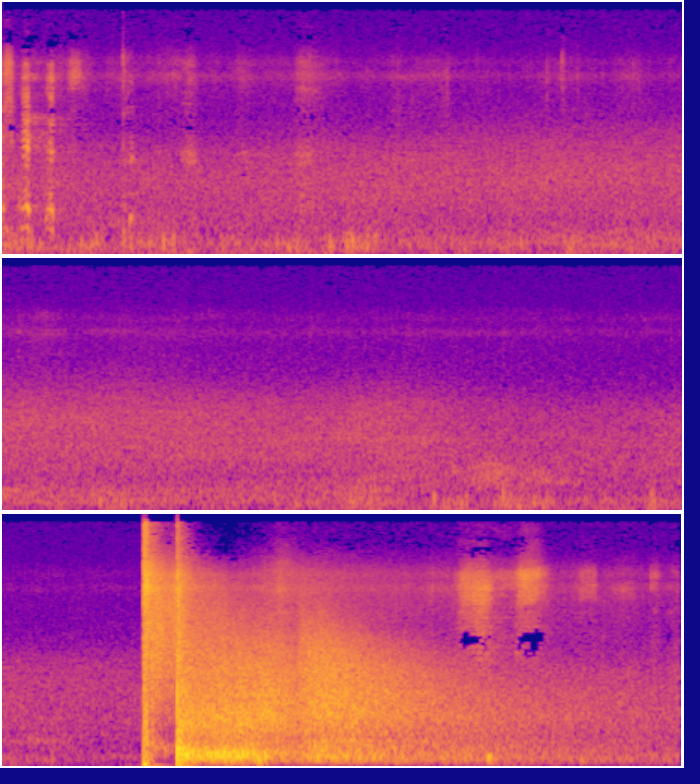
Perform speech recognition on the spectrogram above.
Sí.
